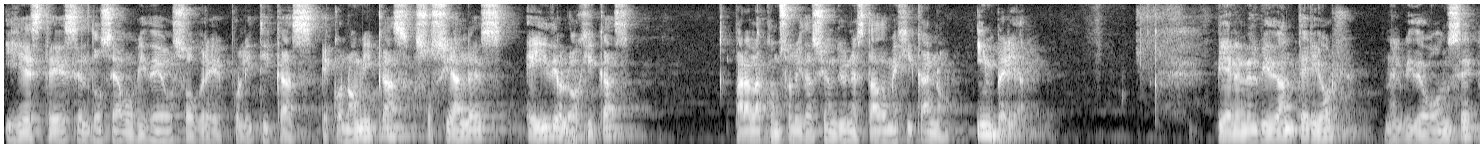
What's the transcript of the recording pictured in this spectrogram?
y este es el doceavo video sobre políticas económicas, sociales e ideológicas para la consolidación de un Estado mexicano imperial. Bien, en el video anterior, en el video 11,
